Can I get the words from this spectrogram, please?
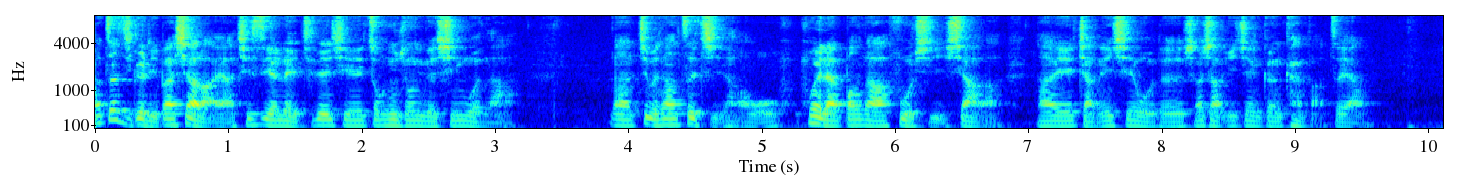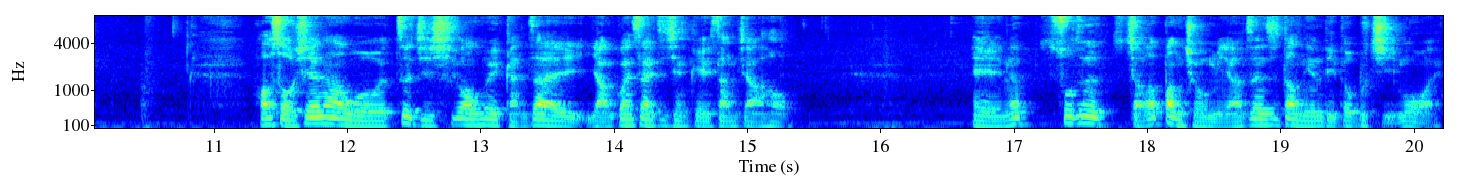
那这几个礼拜下来啊，其实也累积了一些中信兄弟的新闻啊。那基本上这集啊，我会来帮大家复习一下啦，然后也讲了一些我的小小意见跟看法。这样，好，首先呢，我这集希望会赶在亚冠赛之前可以上架后。哎，那说真的，讲到棒球迷啊，真的是到年底都不寂寞哎。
